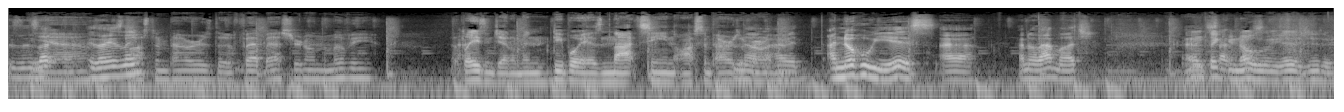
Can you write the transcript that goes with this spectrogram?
Is, is that yeah. is that his name? Austin Powers, the fat bastard on the movie. Ladies and gentlemen, D Boy has not seen Austin Powers. No, I, I know who he is. Uh, I know that much. I don't just think you haven't know who he is either.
